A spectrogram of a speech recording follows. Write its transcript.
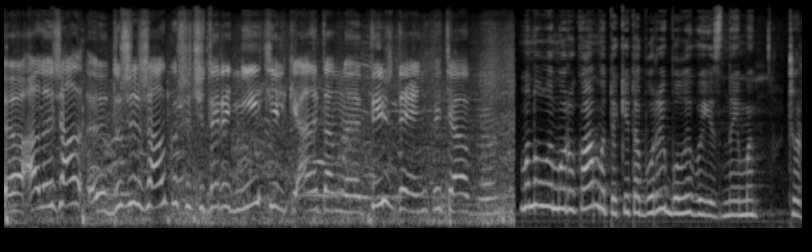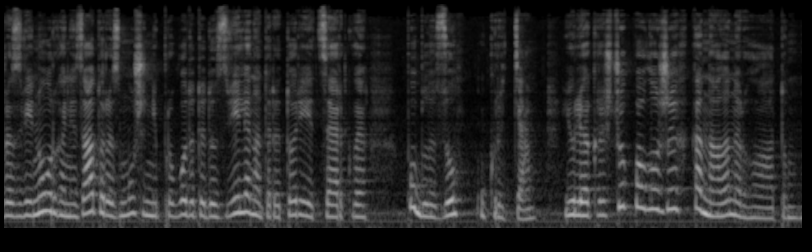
Е, Але жал, е, дуже жалко, що 4 дні тільки, а не там тиждень хоча б. Минулими роками такі табори були виїзними. Через війну організатори змушені проводити дозвілля на території церкви поблизу укриття. Юлія Крищук, Павло Жих, канал Енергоатом.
